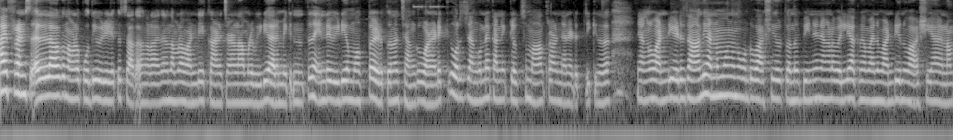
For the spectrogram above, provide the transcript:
ഹായ് ഫ്രണ്ട്സ് എല്ലാവർക്കും നമ്മുടെ പുതിയ വീഡിയോയിലേക്ക് സ്വാഗതം. അതിന് നമ്മുടെ വണ്ടിയെ കാണിച്ചാണ് നമ്മുടെ വീഡിയോ ആരംഭിക്കുന്നത്. എന്റെ വീഡിയോ മൊത്തം എടുത്തുന്ന ചങ്കുവാണ് ഇടയ്ക്ക് കുറച്ച് ചങ്കുവിനെ കണ്ണി ക്ലിപ്സ് മാത്രമാണ് ഞാൻ എടുത്തിരിക്കുന്നത്. ഞങ്ങൾ വണ്ടി എടുത്ത് ആദ്യം അണ്ണമ്മൊന്ന് കൊണ്ട് വാഷ് ചെയ്ത് തന്നു. പിന്നെ ഞങ്ങളുടെ വലിയ ആഗ്രഹമായിരുന്നു വണ്ടി ഒന്ന് വാഷ് ചെയ്യണം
